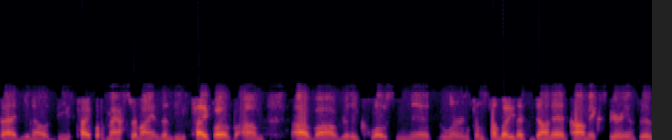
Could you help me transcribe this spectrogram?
that, you know, these type of masterminds and these type of um, of uh, really close knit, learn from somebody that's done it, um, experiences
